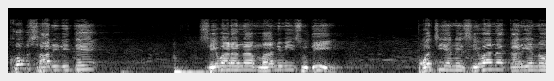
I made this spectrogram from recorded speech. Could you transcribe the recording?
ખૂબ સારી રીતે સેવાળાના માનવી સુધી પહોંચી અને સેવાના કાર્યનો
